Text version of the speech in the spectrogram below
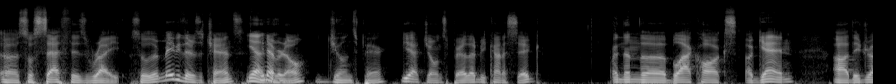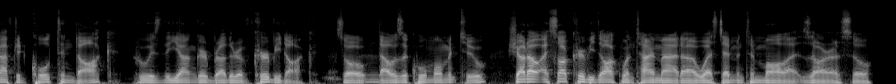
uh, so Seth is right. So there, maybe there's a chance. Yeah, you never know. Jones pair. Yeah, Jones pair. That'd be kind of sick. And then the Blackhawks again. Uh, they drafted Colton Dach, who is the younger brother of Kirby Dach. So Mhm. that was a cool moment too. Shout out! I saw Kirby Dach one time at uh, West Edmonton Mall at Zara. So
